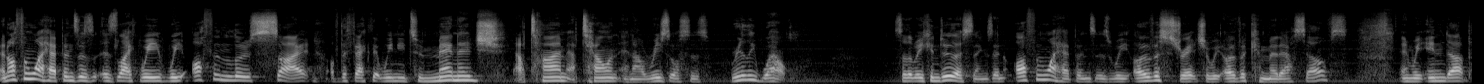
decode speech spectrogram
And often what happens is, is like we, we often lose sight of the fact that we need to manage our time, our talent, and our resources really well so that we can do those things. And often what happens is we overstretch or we overcommit ourselves and we end up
